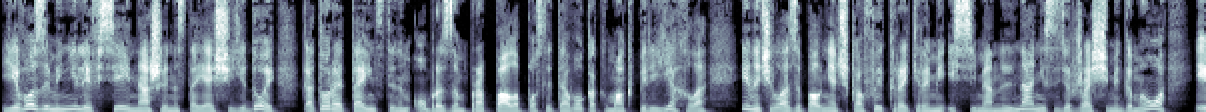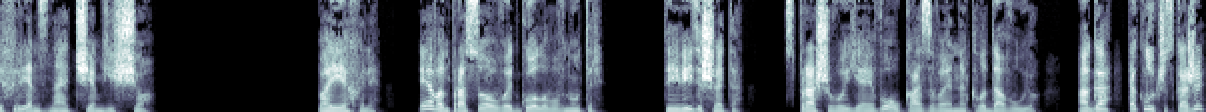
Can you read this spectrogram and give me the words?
Его заменили всей нашей настоящей едой, которая таинственным образом пропала после того, как Мак переехала и начала заполнять шкафы крекерами из семян льна, не содержащими ГМО, и хрен знает чем еще. «Поехали». Эван просовывает голову внутрь. «Ты видишь это?» — спрашиваю я его, указывая на кладовую. «Ага, так лучше скажи».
